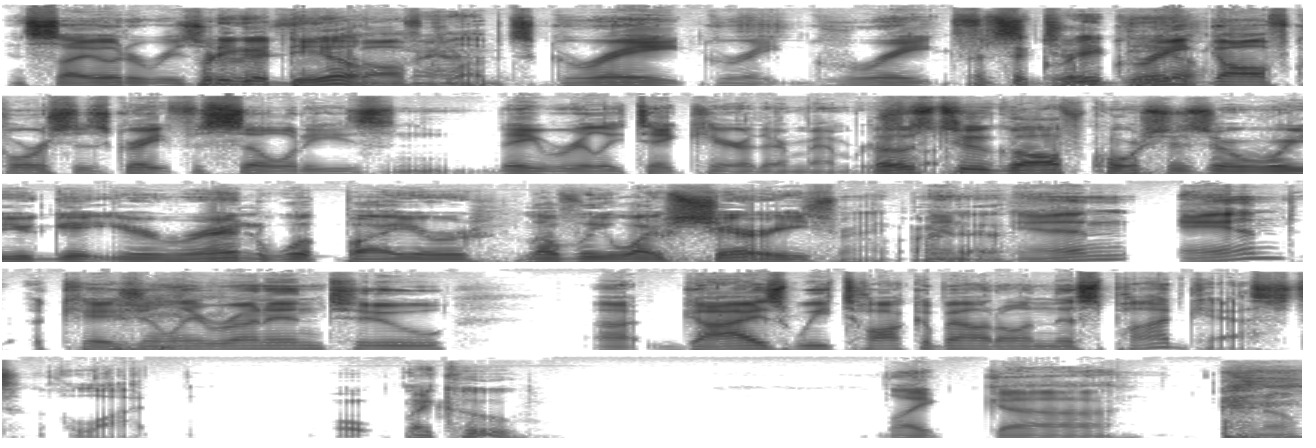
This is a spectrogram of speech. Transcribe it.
and Scioto Reserve Pretty good deal, Golf man. Club. It's great, great, great. That's a great great deal. golf courses, great facilities, and they really take care of their members. Those So- two golf courses are where you get your end whooped by your lovely wife Sherry. That's right. And, a- and and occasionally run into uh, guys we talk about on this podcast a lot, oh, like who? like uh, you know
